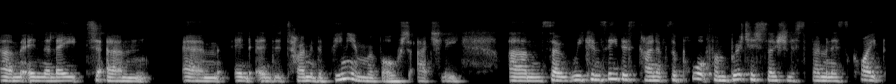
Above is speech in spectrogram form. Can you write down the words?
um, in the late um, um, in, in, the time of the Fenian Revolt, actually. Um, so we can see this kind of support from British socialist feminists quite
